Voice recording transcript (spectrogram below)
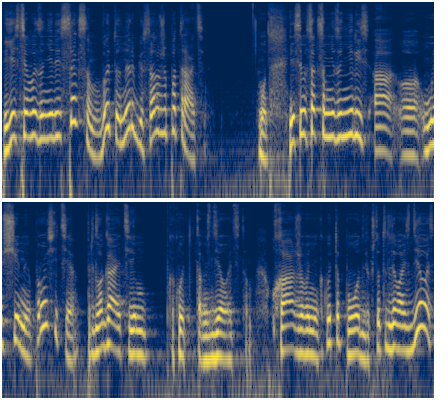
И если вы занялись сексом, вы эту энергию сразу же потратили. Вот. Если вы сексом не занялись, а э, у мужчины просите, предлагаете им какое-то там сделать там, ухаживание, какой-то подвиг, что-то для вас сделать,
